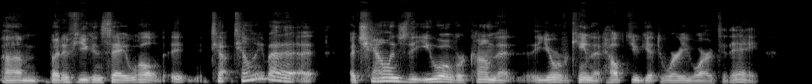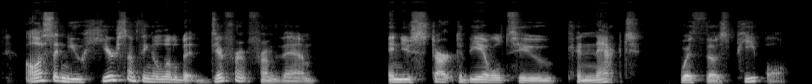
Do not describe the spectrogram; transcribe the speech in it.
Um, but if you can say, well, it, t- tell me about a, a challenge that you overcome that you overcame that helped you get to where you are today. All of a sudden, you hear something a little bit different from them, and you start to be able to connect with those people.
